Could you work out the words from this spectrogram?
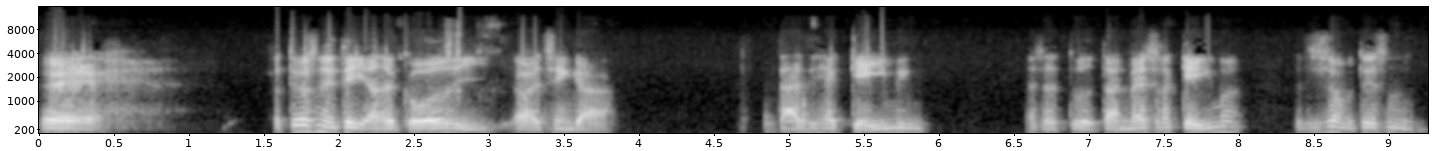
Øh, og det var sådan en idé, jeg havde gået i, og jeg tænker, der er det her gaming. Altså, du ved, der er en masse, der gamer. Og det er, som, det er sådan,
